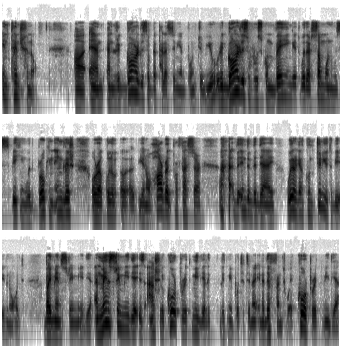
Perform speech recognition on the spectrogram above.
intentional. Uh, and and regardless of the Palestinian point of view, regardless of who's conveying it, whether someone who's speaking with broken English or a uh, you know Harvard professor, at the end of the day, we are going to continue to be ignored by mainstream media. And mainstream media is actually corporate media. Let, let me put it in a, in a different way. Corporate media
